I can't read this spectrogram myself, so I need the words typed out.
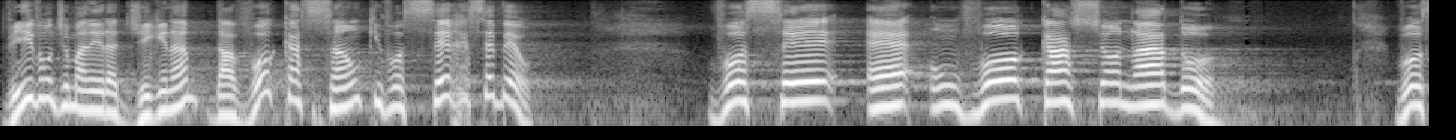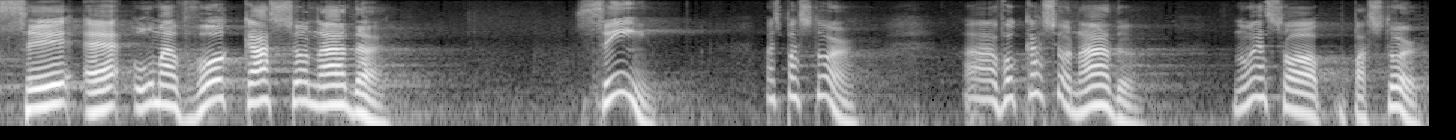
Vivam de maneira digna da vocação que você recebeu. Você é um vocacionado. Você é uma vocacionada. Sim. Mas, pastor, ah, vocacionado não é só o pastor?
